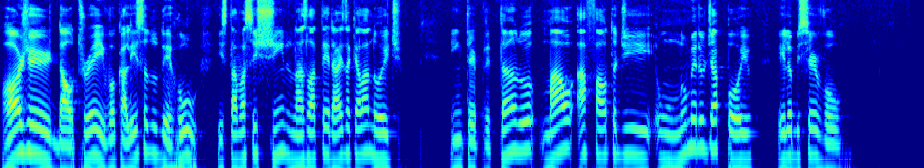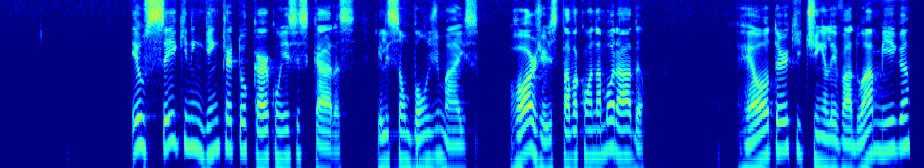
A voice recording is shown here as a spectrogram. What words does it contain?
Roger Daltrey, vocalista do The Who, estava assistindo nas laterais daquela noite. Interpretando mal a falta de um número de apoio, ele observou: eu sei que ninguém quer tocar com esses caras. Eles são bons demais. Roger estava com a namorada. Helter, que tinha levado a amiga,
